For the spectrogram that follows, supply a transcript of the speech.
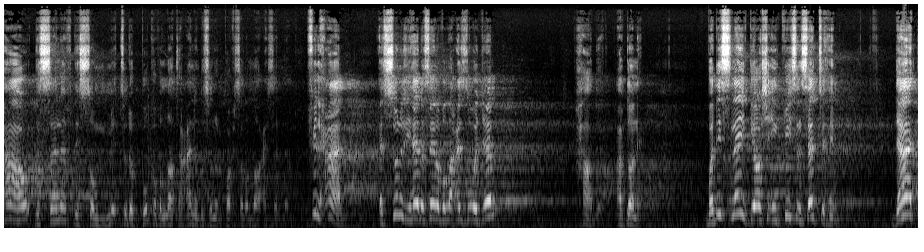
how the Salaf, they submit to the book of Allah Ta'ala and the Sunnah of the Prophet Sallallahu Alaihi Wasallam. Fil hal. As soon as he heard the saying of Allah Azza wa Jal, Hadir, I've done it. But this slave girl, she increased and said to him, that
